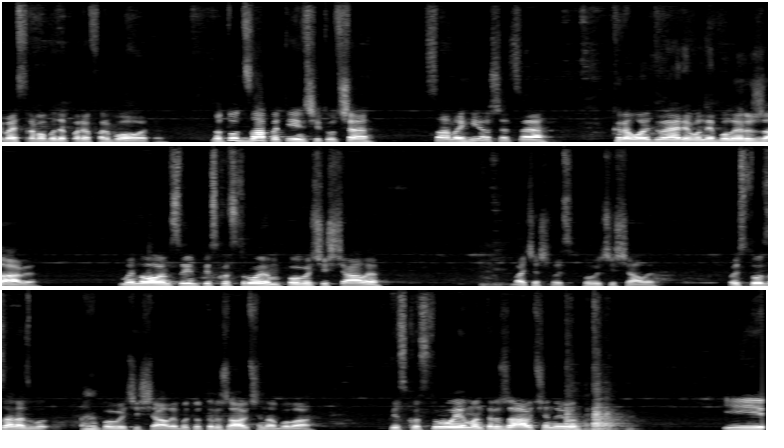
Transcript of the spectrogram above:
і весь треба буде перефарбовувати. Ну тут запит інший. Тут ще саме гірше це крило й двері, вони були ржаві. Ми новим своїм піскоструєм повичищали. Бачиш, ось повичищали. Ось тут зараз повичищали, бо тут ржавчина була. Піскоструєм, антиржавчиною. І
